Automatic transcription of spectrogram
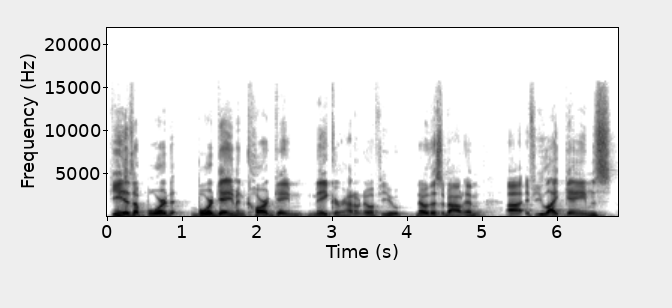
He is a board, board game and card game maker. I don't know if you know this about him. Uh, if you like games,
